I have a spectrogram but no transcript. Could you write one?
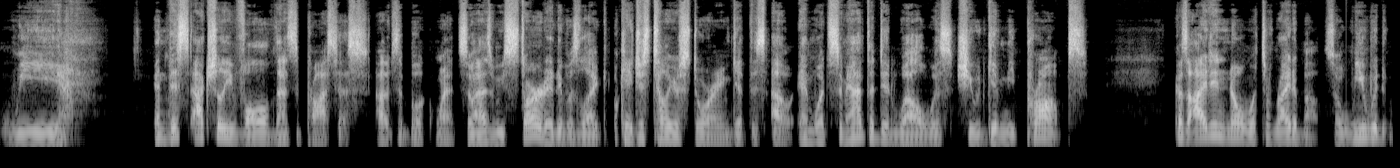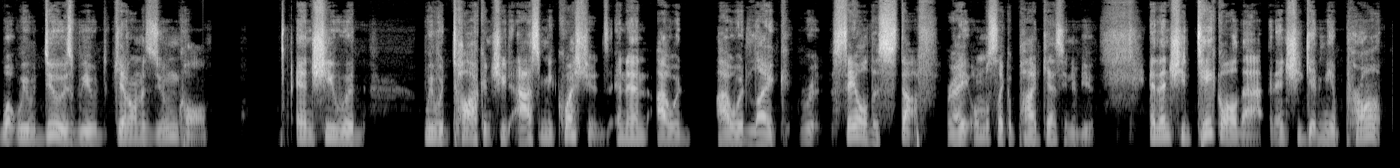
we and this actually evolved as the process as the book went so as we started it was like okay just tell your story and get this out and what samantha did well was she would give me prompts because i didn't know what to write about so we would what we would do is we would get on a zoom call and she would we would talk and she'd ask me questions and then i would I would like re- say all this stuff, right? Almost like a podcast interview. And then she'd take all that and then she'd give me a prompt,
